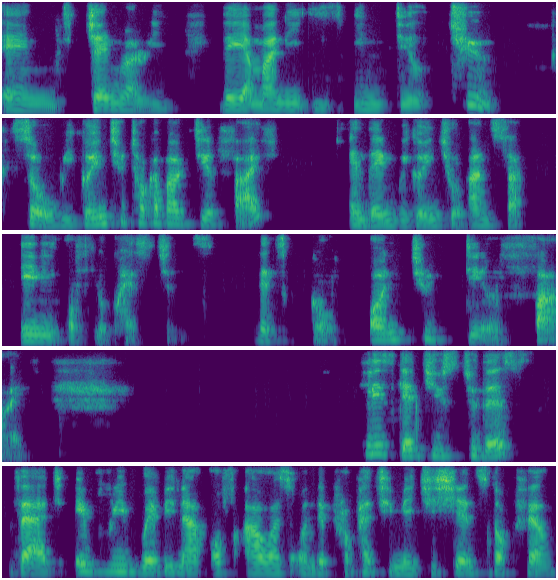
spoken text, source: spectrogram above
and January, their money is in deal two. So we're going to talk about deal five, and then we're going to answer any of your questions. Let's go on to deal five. Please get used to this, that every webinar of ours on the Property Magician Stokvel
